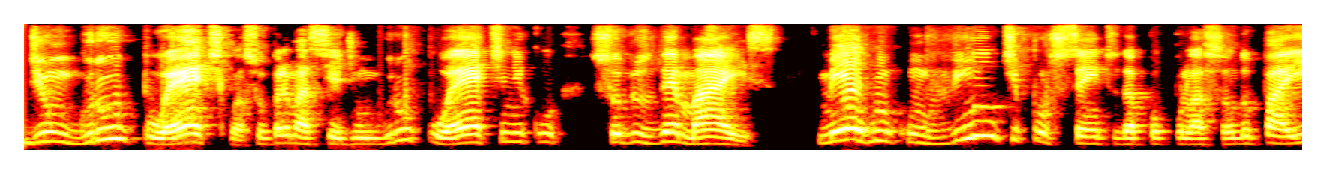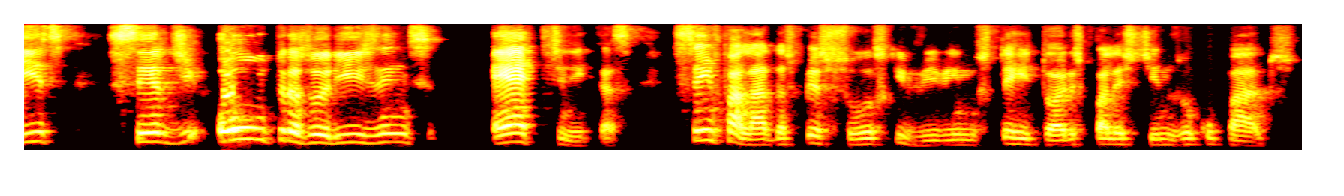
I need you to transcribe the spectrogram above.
de um grupo étnico, a supremacia de um grupo étnico sobre os demais, mesmo com 20% da população do país ser de outras origens étnicas, sem falar das pessoas que vivem nos territórios palestinos ocupados.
